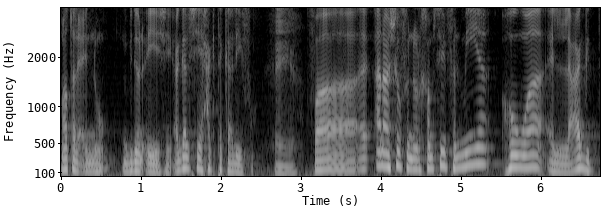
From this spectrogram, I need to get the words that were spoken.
ما طلع إنه بدون أي شيء أقل شيء حق تكاليفه. أيوه. فأنا أشوف إنه ال 50% هو العقد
